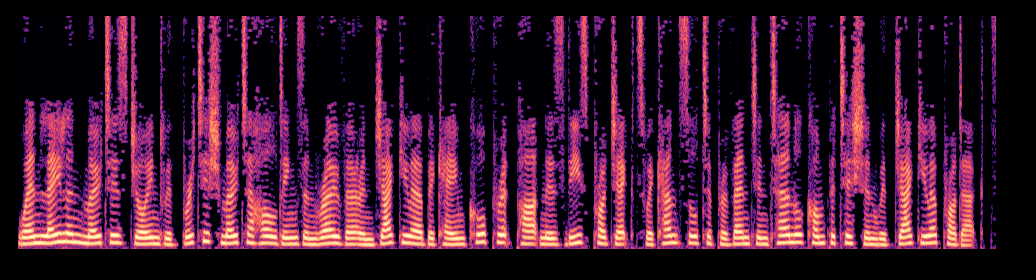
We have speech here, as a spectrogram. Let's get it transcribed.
When Leyland Motors joined with British Motor Holdings and Rover and Jaguar became corporate partners these projects were cancelled to prevent internal competition with Jaguar products.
